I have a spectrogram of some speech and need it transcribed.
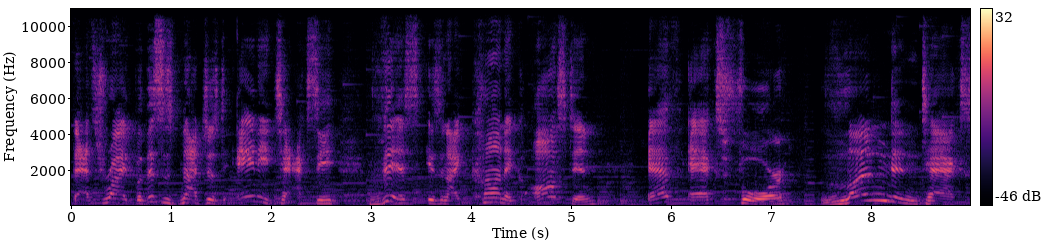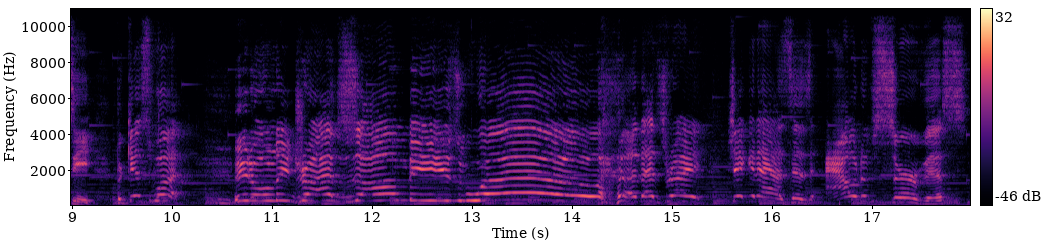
That's right, but this is not just any taxi. This is an iconic Austin FX4 London taxi. But guess what? It only drives zombies! Whoa! That's right. Check it out. It says out of service.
